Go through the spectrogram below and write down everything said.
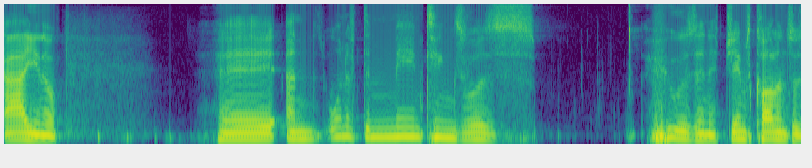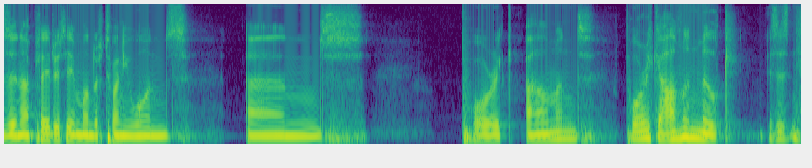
ah, you know, uh, and one of the main things was who was in it. James Collins was in. I played with him under twenty ones, and Pádraig Almond, Pádraig Almond Milk is his.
